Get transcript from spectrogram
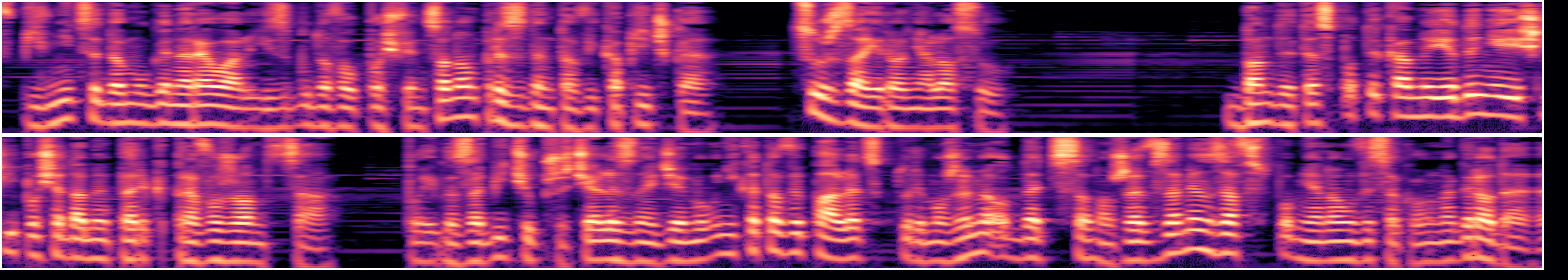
W piwnicy domu generała Lee zbudował poświęconą prezydentowi kapliczkę. Cóż za ironia losu. Bandytę spotykamy jedynie jeśli posiadamy perk praworządca. Po jego zabiciu przy ciele znajdziemy unikatowy palec, który możemy oddać Sonorze w zamian za wspomnianą wysoką nagrodę.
